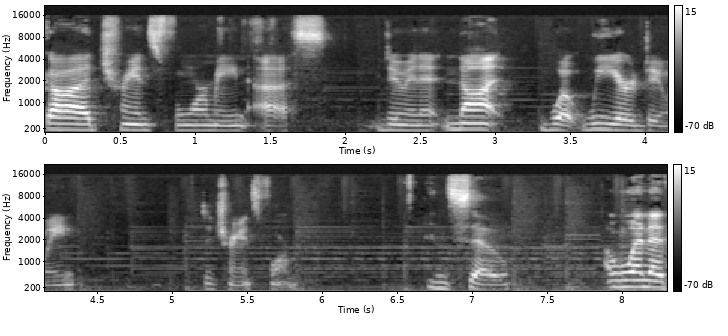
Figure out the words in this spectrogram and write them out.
god transforming us doing it, not what we are doing to transform. And so I want to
